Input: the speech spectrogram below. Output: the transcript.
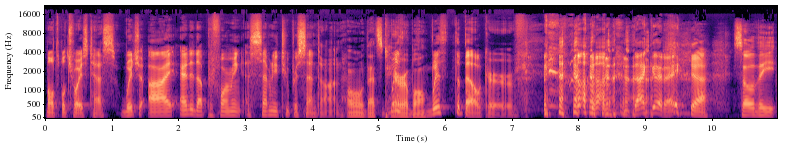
multiple choice tests, which I ended up performing a 72% on. Oh, that's terrible. With the bell curve. that good, eh? Yeah. So the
